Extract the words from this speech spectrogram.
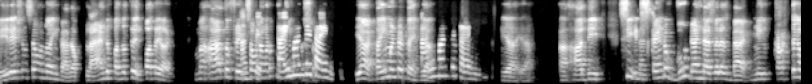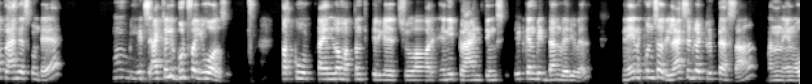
వేరియేషన్స్ ఉండవు. ఇంకా అది ప్లాన్డ్ పద్ధతిలో వెళ్ళిపోతాయి వాళ్ళు వాళ్ళతో ఫ్రెండ్స్ అవడం కూడా టైం యా టైం అంటే టైం యా. టైం అంటే టైం యా యా. అది see it's kind of good and as well as bad. మీరు కరెక్ట్గా ప్లాన్ చేసుకుంటే it's actually good for you also. తక్కువ టైంలో మొత్తం తిరిగేయచ్చు or any plan things it can be done very well. నేను కొంచెం రిలాక్స్డ్గా ట్రిప్ వేస్తా నేను ఓ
